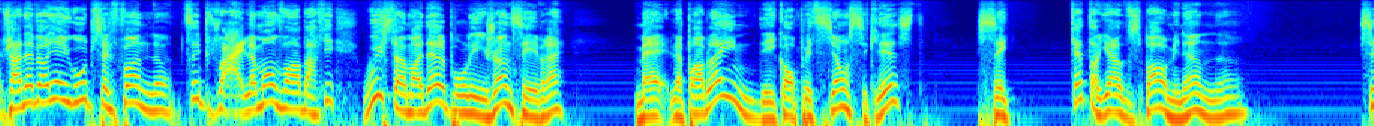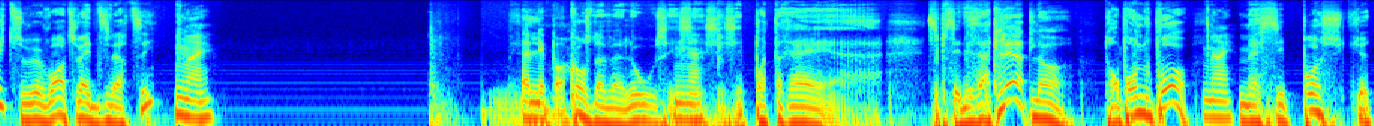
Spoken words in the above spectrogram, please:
J'en avais rien, Hugo, puis c'est le fun, là. Tu sais, puis Hey, le monde va embarquer. Oui, c'est un modèle pour les jeunes, c'est vrai. Mais le problème des compétitions cyclistes, c'est que quand tu regardes du sport, Mylène, là, c'est que tu veux voir, tu vas être diverti. Ouais. Ça l'est pas. Course de vélo, c'est c'est- Ouais. c'est- c'est pas très. euh, c'est des athlètes, là. Trompons-nous pas. Ouais. Mais c'est pas ce qu'il y a de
